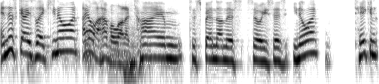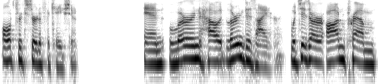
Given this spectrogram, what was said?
And this guy's like, you know what? I don't have a lot of time to spend on this. So he says, you know what? Take an Alteryx certification and learn how learn designer, which is our on-prem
